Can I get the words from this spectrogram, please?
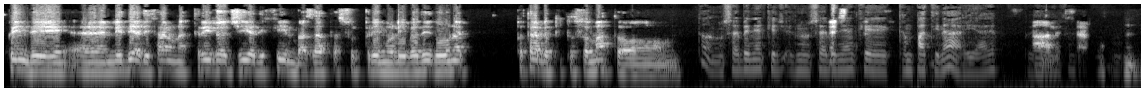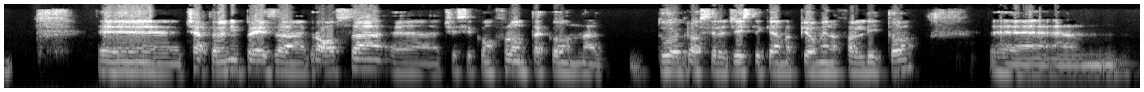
Quindi eh, l'idea di fare una trilogia di film basata sul primo libro di Dune potrebbe tutto sommato... No, non sarebbe neanche, non sarebbe neanche campato in aria. Eh, ah, certo. Mm-hmm. Eh, certo, è un'impresa grossa, eh, ci si confronta con due grossi registi che hanno più o meno fallito. Eh,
